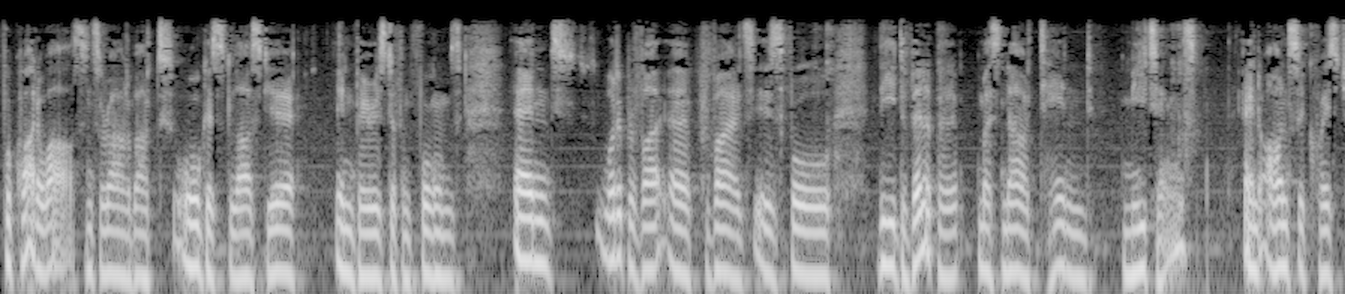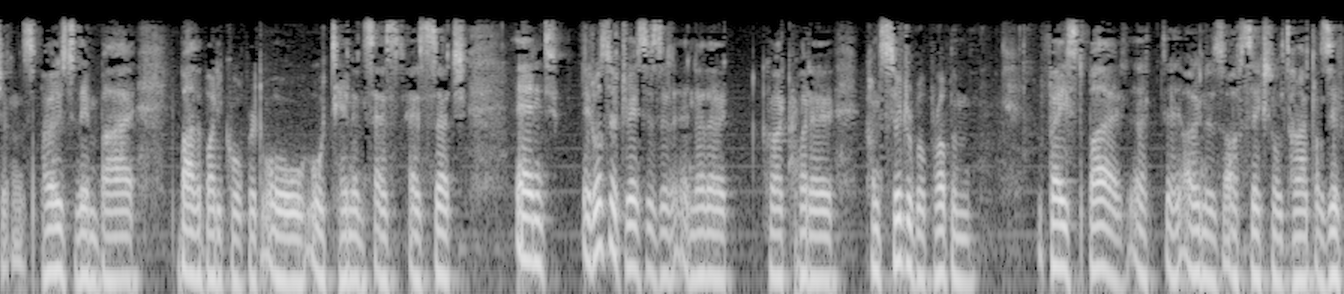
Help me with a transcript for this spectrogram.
for quite a while, since around about August last year, in various different forms. And what it provi- uh, provides is for the developer must now attend meetings and answer questions posed to them by by the body corporate or or tenants as as such. And it also addresses a, another quite quite a considerable problem faced by uh, owners of sectional titles. If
